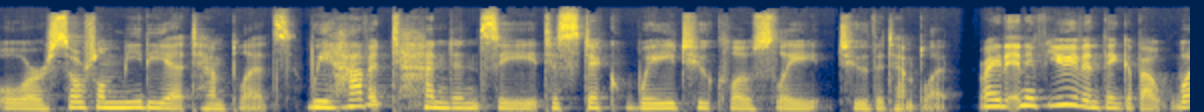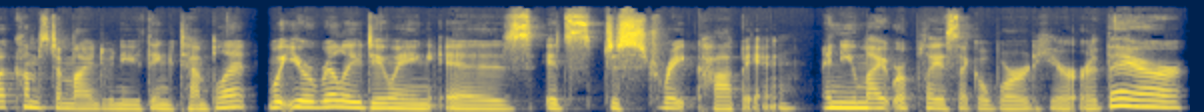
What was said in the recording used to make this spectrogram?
or social media templates, we have a tendency to stick way too closely to the template, right? And if you even think about what comes to mind when you think template, what you're really doing is it's just straight copying. And you might replace like a word here or there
